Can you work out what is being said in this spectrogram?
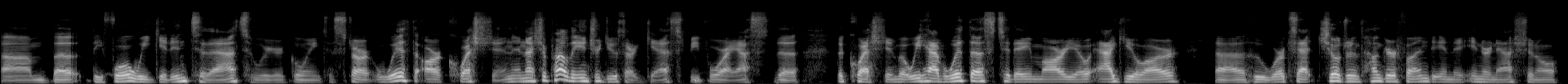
Um, but before we get into that, we're going to start with our question. And I should probably introduce our guest before I ask the, the question. But we have with us today Mario Aguilar, uh, who works at Children's Hunger Fund in the International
